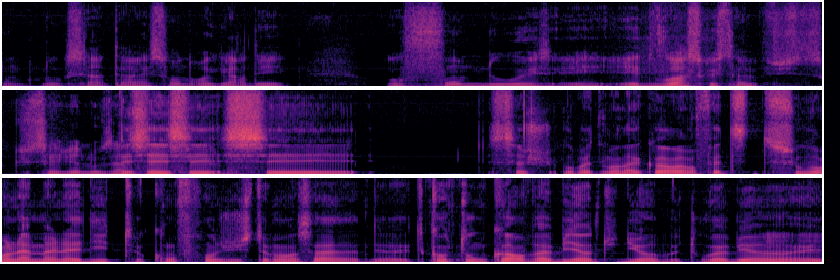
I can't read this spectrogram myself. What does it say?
Donc, donc c'est intéressant de regarder au fond de nous et, et- et de voir ce que ça, ce que ça vient nous c'est- ça, je suis complètement d'accord. Et En fait, souvent la maladie te confronte justement à ça. De- quand ton corps va bien, tu dis oh bah, tout va bien, Mm.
